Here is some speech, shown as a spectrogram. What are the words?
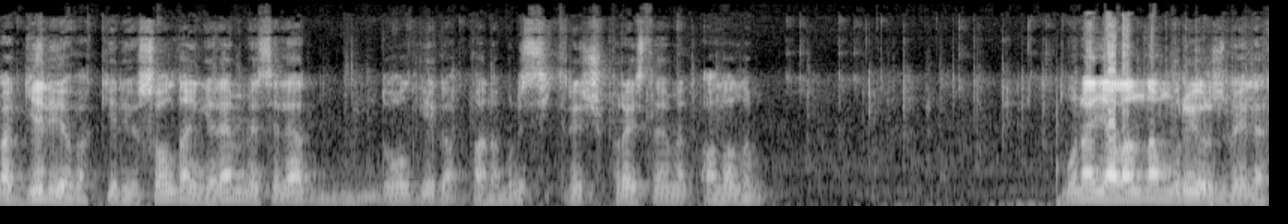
Bak geliyor bak geliyor. Soldan gelen mesela Dolge Gabbana. Bunu siktir. Şu price'da hemen alalım. Buna yalandan vuruyoruz beyler.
